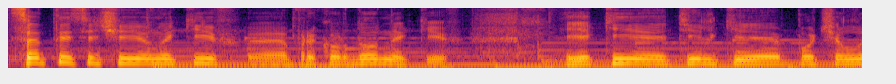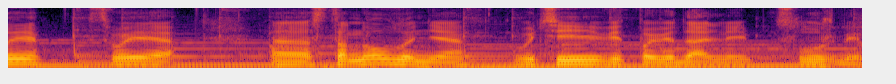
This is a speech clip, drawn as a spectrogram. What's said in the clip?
Це тисячі юнаків, прикордонників, які тільки почали своє становлення у цій відповідальній службі.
